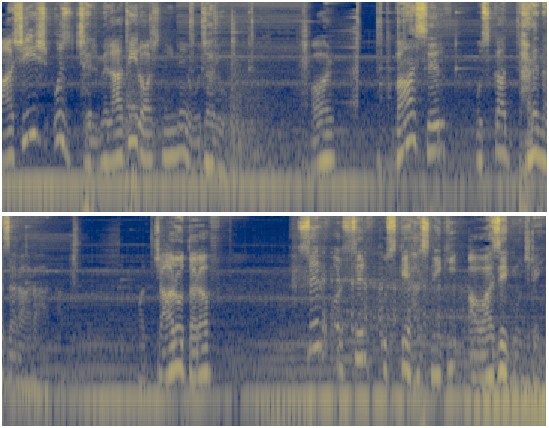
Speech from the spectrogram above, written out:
आशीष उस झिलमिलाती रोशनी में उजल हो गया और वहाँ सिर्फ़ उसका धड़ नज़र आ रहा था। और चारों तरफ़ सिर्फ़ और सिर्फ़ उसके हंसने की आवाज़ें गूंज रही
